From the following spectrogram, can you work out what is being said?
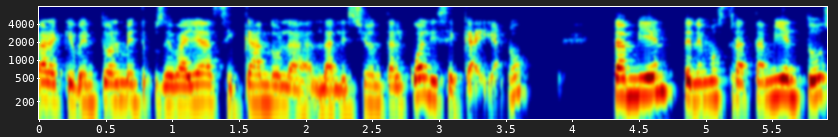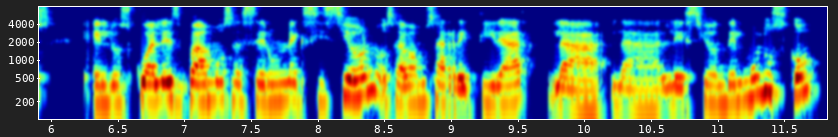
para que eventualmente pues, se vaya secando la, lesión tal cual y se caiga, ¿no? También tenemos tratamientos en los cuales vamos a hacer una excisión, o sea, vamos a retirar la, lesión del molusco.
